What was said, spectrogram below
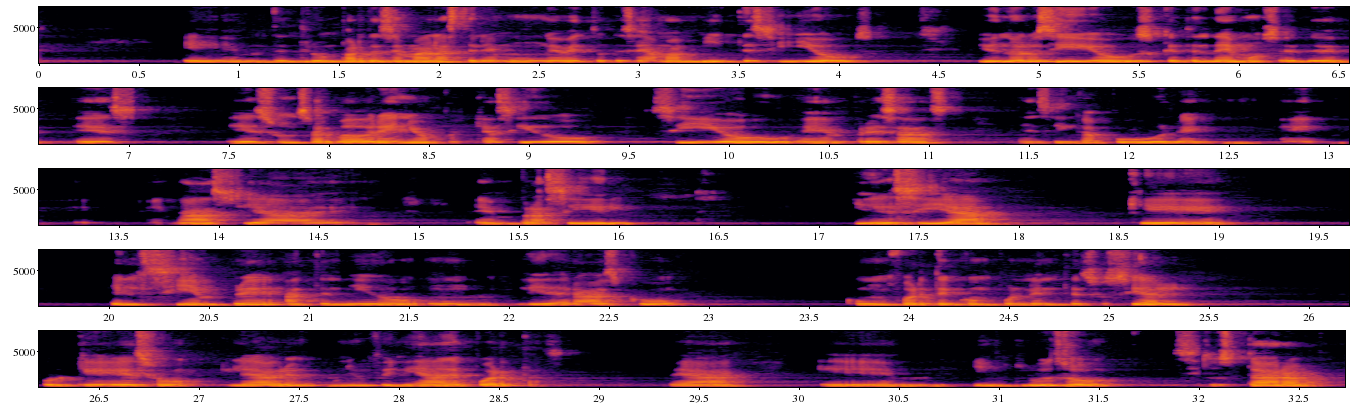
Eh, dentro de un par de semanas tenemos un evento que se llama Meet the CEOs. Y uno de los CEOs que tenemos es, es, es, un salvadoreño pues, que ha sido CEO en empresas en Singapur, en, en Asia, en, en Brasil. Y decía que él siempre ha tenido un liderazgo con un fuerte componente social, porque eso le abre una infinidad de puertas. Eh, incluso si tu startup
